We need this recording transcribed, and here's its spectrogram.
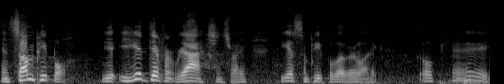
And some people, you, you get different reactions, right? You get some people that are like, okay,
